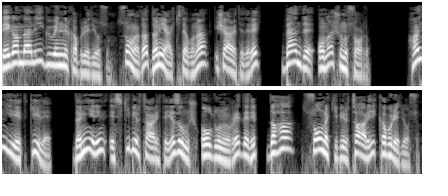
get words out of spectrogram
Peygamberliği güvenilir kabul ediyorsun. Sonra da Daniel kitabına işaret ederek ben de ona şunu sordum. Hangi yetkiyle Daniel'in eski bir tarihte yazılmış olduğunu reddedip daha sonraki bir tarihi kabul ediyorsun?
